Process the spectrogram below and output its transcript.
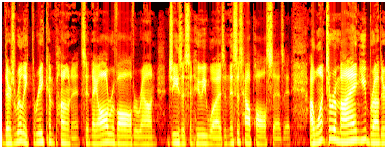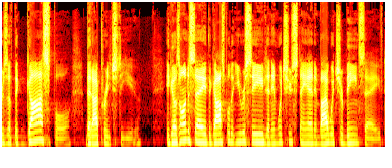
there's really three components, and they all revolve around Jesus and who he was. And this is how Paul says it. I want to remind you, brothers, of the gospel that I preached to you. He goes on to say, the gospel that you received and in which you stand and by which you're being saved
